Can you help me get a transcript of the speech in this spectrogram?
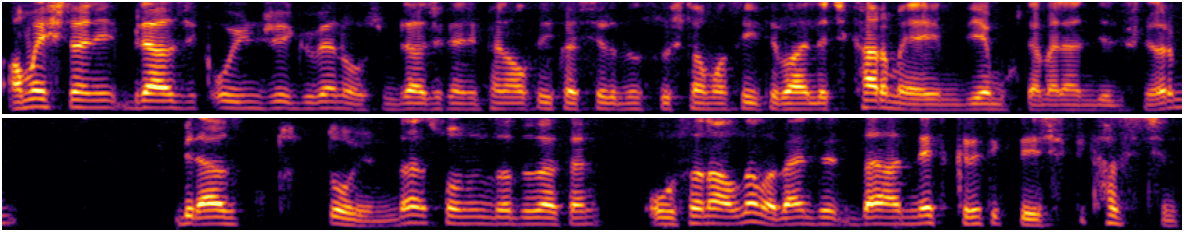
Ama işte hani birazcık oyuncuya güven olsun. Birazcık hani penaltıyı kaçırdığın suçlaması itibariyle çıkarmayayım diye muhtemelen diye düşünüyorum. Biraz tuttu oyunda. Sonunda da zaten Oğuzhan'ı aldı ama bence daha net kritik değişiklik Has için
